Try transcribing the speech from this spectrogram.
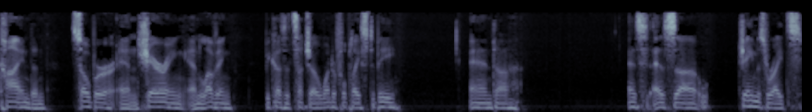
kind and sober and sharing and loving because it's such a wonderful place to be. And uh, as as uh, James writes,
